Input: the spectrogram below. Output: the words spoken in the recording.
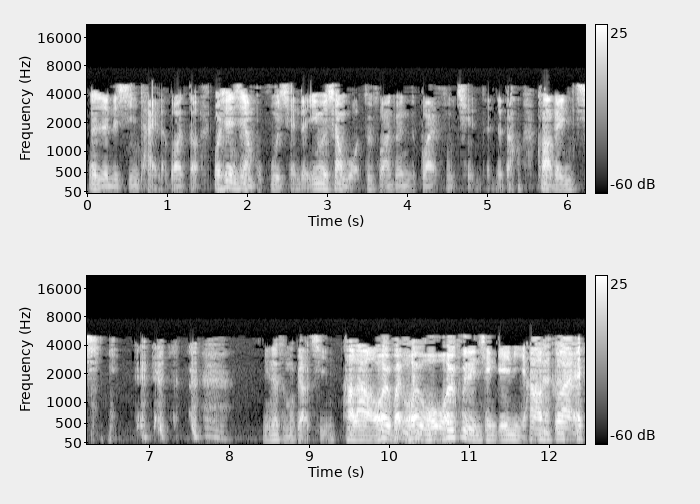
那人的心态了，不知道。我现在是想不付钱的，因为像我就是完全是不爱付钱的，知道？跨边起，你那什么表情？好啦，我会我会我我会付点钱给你，哈，乖。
